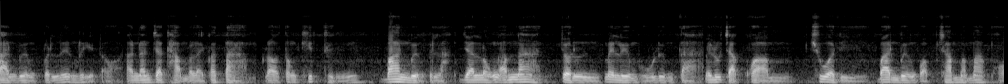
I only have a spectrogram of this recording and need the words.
การเมืองเป็นเรื่องละเอียดอ่อน อันนั้นจะทำอะไรก็ตาม เราต้องคิดถึงบ้านเมืองเป็นหลัก อย่าหลงอำนาจ จนไม่ลืมหูลืมตา ไม่รู้จักความชั่วดี บ้านเมืองบอบช้ำมามากพอ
